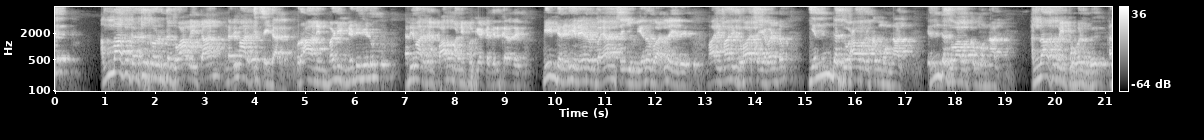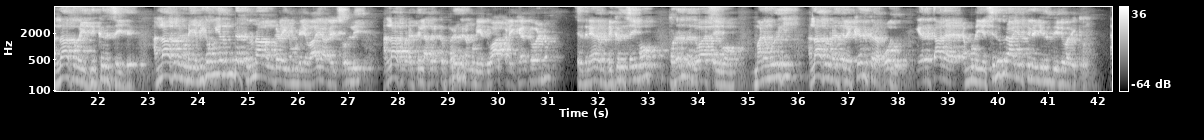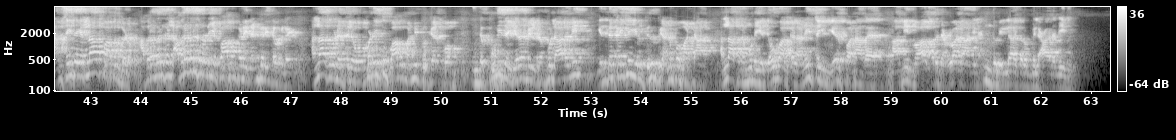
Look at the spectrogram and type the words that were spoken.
அல்லாஹு கற்றுக் கொடுத்த துவாவைத்தான் நபிமார்கள் செய்தார்கள். குரானின் வழி நெடுகிலும் நபிமார்கள் பாவ மன்னிப்பு கேட்டது இருக்கிறது நீண்ட நெடிய நேரம் பயான் செய்யும் இரவு அல்ல இது. மாறி மாறி துவா செய்ய வேண்டும். எந்த துவாவிற்கு முன்னால் எந்த துவாவுக்கு முன்னால் அல்லாஹுவை புகழ்ந்து அல்லாஹுவை திக்ரு செய்து அல்லாஹுவனுடைய மிக உயர்ந்த திருநாமங்களை நம்முடைய வாயாலே சொல்லி அல்லாஹுவிடத்தில் அதற்கு பிறகு நம்முடைய துவாக்களை கேட்க வேண்டும். சிறிது நேரம் திக்ரு செய்வோம் தொடர்ந்து துவா செய்வோம். மனமுருகி அல்லாஹுவிடத்தில் கேட்கிற போது ஏறத்தாழ நம்முடைய சிறுபிராயத்திலே இருந்து இதுவரைக்கும் நாம் செய்த எல்லா பாவங்களும் அவரவர்கள் அவரவர்களுடைய பாவங்களை நன்கறிந்தவர்கள் அல்லாஹுவிடத்தில் ஒப்படைத்து பாவ மன்னிப்பு கேட்போம். இந்த புனித இரவில் ரப்புல் ஆலமின் எந்த கையையும் திருப்பி அனுப்ப மாட்டான். அல்லாஹ் நம்முடைய தௌவாக்கள் அனைத்தையும் ஏற்பானாக. ஆமீன். வாஹர் தழ்வானானில் அல்ஹம்துலில்லாஹி ரப்பில் ஆலமீன்.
